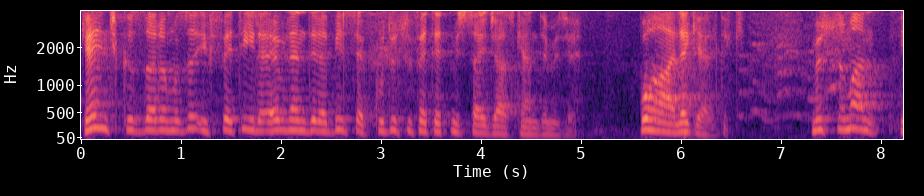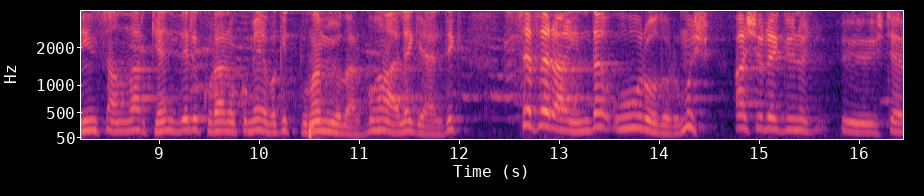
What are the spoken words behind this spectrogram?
Genç kızlarımızı iffetiyle evlendirebilsek Kudüs'ü fethetmiş sayacağız kendimizi. Bu hale geldik. Müslüman insanlar kendileri Kur'an okumaya vakit bulamıyorlar. Bu hale geldik. Sefer ayında uğur olurmuş. Aşure günü e, işte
